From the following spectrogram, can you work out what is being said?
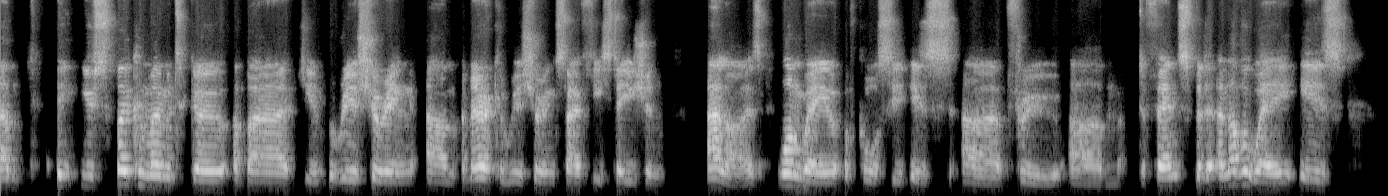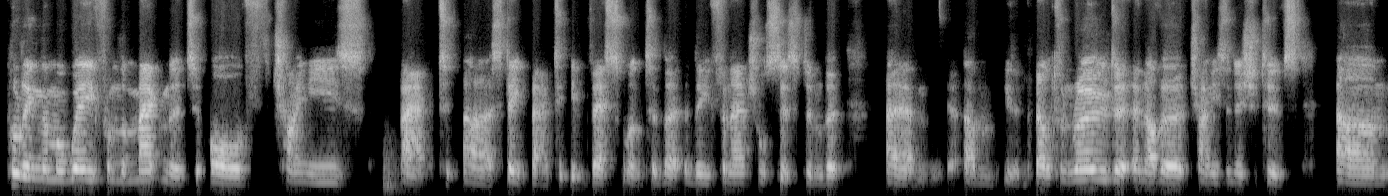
um, you spoke a moment ago about you reassuring um, America, reassuring Southeast Asian allies. One way, of course, is uh, through um, defense, but another way is pulling them away from the magnet of Chinese backed, uh, state backed investment, the, the financial system that um, um, you know, the Belt and Road and other Chinese initiatives um,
